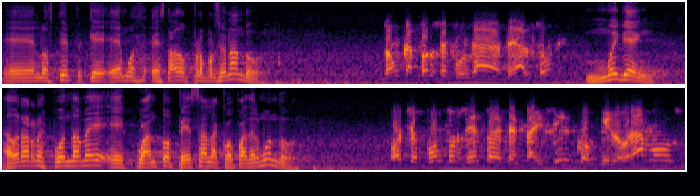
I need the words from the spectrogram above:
eh, los tips que hemos estado proporcionando. Son 14 pulgadas de alto. Muy bien. Ahora respóndame eh, cuánto pesa la Copa del Mundo. 8.175 kilogramos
